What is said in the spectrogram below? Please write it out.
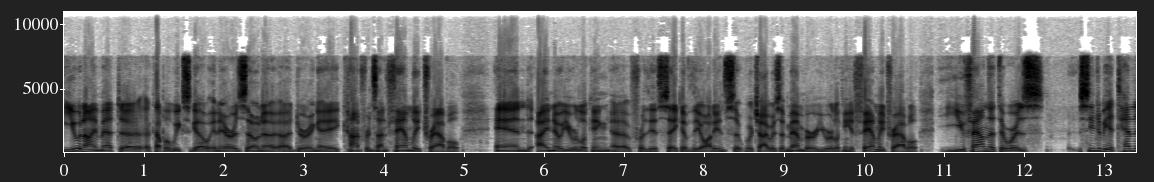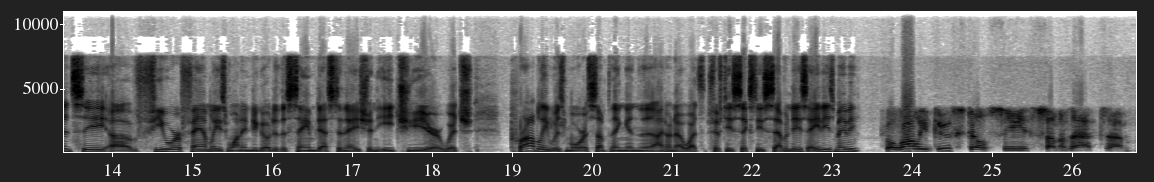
You and I met uh, a couple of weeks ago in Arizona uh, during a conference on family travel. And I know you were looking, uh, for the sake of the audience, at which I was a member, you were looking at family travel. You found that there was seemed to be a tendency of fewer families wanting to go to the same destination each year, which probably was more something in the, I don't know, what, 50s, 60s, 70s, 80s maybe? Well, while we do still see some of that um,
